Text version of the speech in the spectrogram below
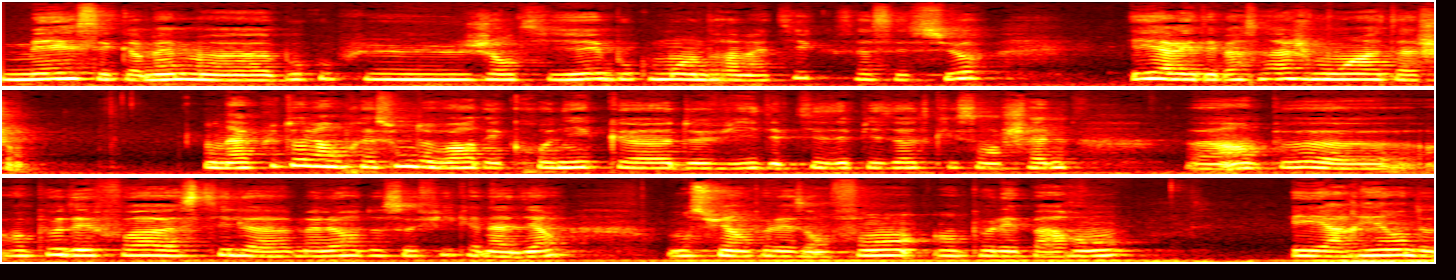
mais c'est quand même euh, beaucoup plus gentil, beaucoup moins dramatique, ça c'est sûr, et avec des personnages moins attachants. On a plutôt l'impression de voir des chroniques euh, de vie, des petits épisodes qui s'enchaînent, euh, un, peu, un peu des fois style Malheur de Sophie canadien. On suit un peu les enfants, un peu les parents, et il n'y a, a rien de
